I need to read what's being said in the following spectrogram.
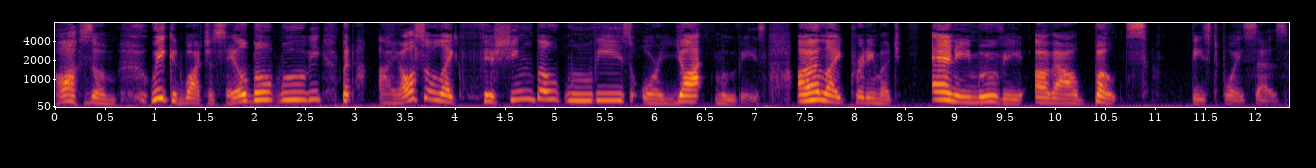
Awesome. We could watch a sailboat movie, but I also like fishing boat movies or yacht movies. I like pretty much any movie about boats, Beast Boy says.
